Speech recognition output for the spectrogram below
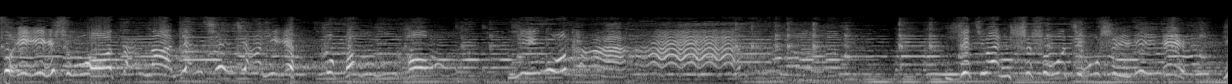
虽说咱那全家业不封侯，依我看。一卷诗书就是一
